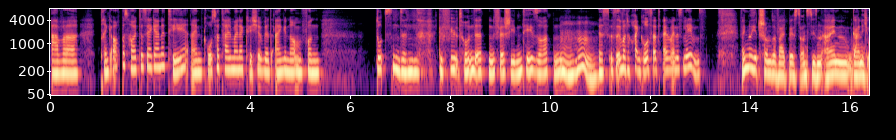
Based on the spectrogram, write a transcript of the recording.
Aber trinke auch bis heute sehr gerne Tee. Ein großer Teil meiner Küche wird eingenommen von Dutzenden, gefühlt Hunderten verschiedenen Teesorten. Mhm. Es ist immer noch ein großer Teil meines Lebens. Wenn du jetzt schon so weit bist, uns diesen einen gar nicht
